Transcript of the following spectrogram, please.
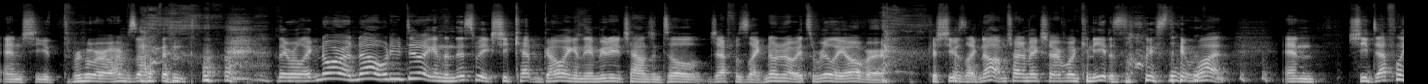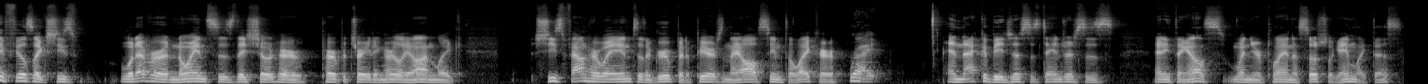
And she threw her arms up, and they were like, noura no! What are you doing?" And then this week, she kept going in the immunity challenge until Jeff was like, "No, no, no it's really over," because she was like, "No, I'm trying to make sure everyone can eat as long as they want." And she definitely feels like she's whatever annoyances they showed her perpetrating early on, like she's found her way into the group, it appears, and they all seem to like her. Right. And that could be just as dangerous as anything else when you're playing a social game like this.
